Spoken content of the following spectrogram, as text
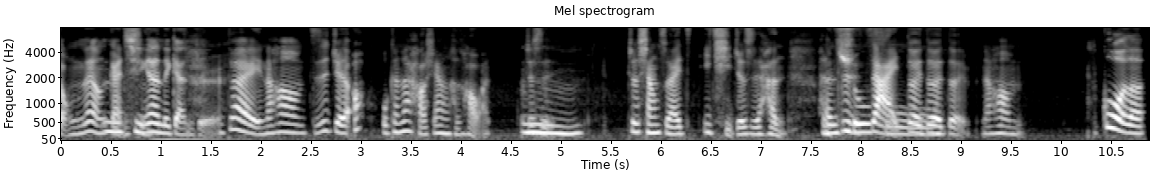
懂那种感情、嗯、的感觉。对，然后只是觉得哦，我跟他好像很好玩，就是。嗯就相处在一起，就是很很自在，对对对。然后过了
